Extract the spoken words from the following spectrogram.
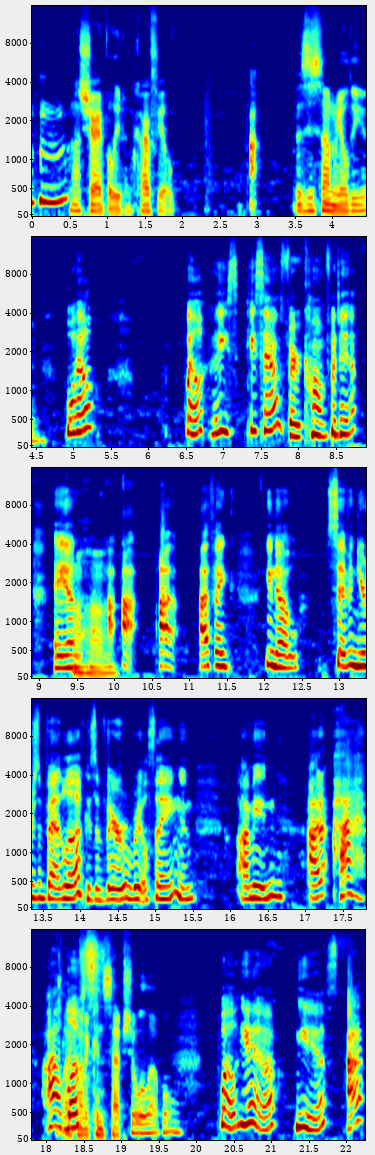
Mm-hmm. I'm not sure I believe in Garfield. Uh, Does this sound real to you? Well, well, he's he sounds very confident, and Uh huh. I, I I think you know seven years of bad luck is a very real thing, and I mean I I I Like love on a conceptual level. well yeah yes I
